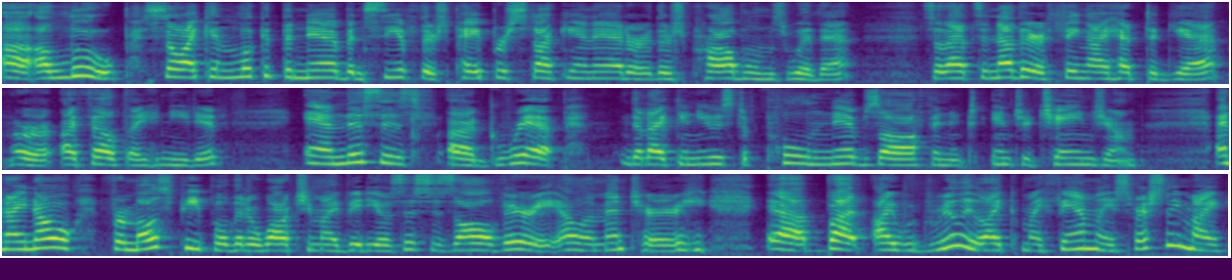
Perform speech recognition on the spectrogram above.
a loupe so I can look at the nib and see if there's paper stuck in it or there's problems with it. So that's another thing I had to get, or I felt I needed. And this is a grip that I can use to pull nibs off and interchange them. And I know for most people that are watching my videos, this is all very elementary, uh, but I would really like my family, especially my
